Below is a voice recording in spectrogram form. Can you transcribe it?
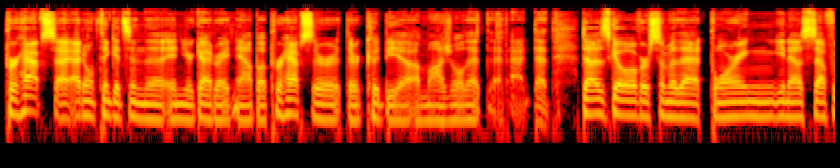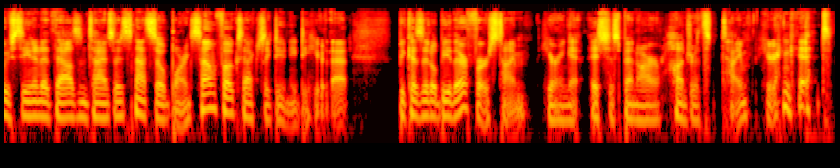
Perhaps I, I, don't think it's in the in your guide right now, but perhaps there there could be a, a module that, that that does go over some of that boring you know stuff we've seen it a thousand times. It's not so boring. Some folks actually do need to hear that because it'll be their first time hearing it. It's just been our hundredth time hearing it.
